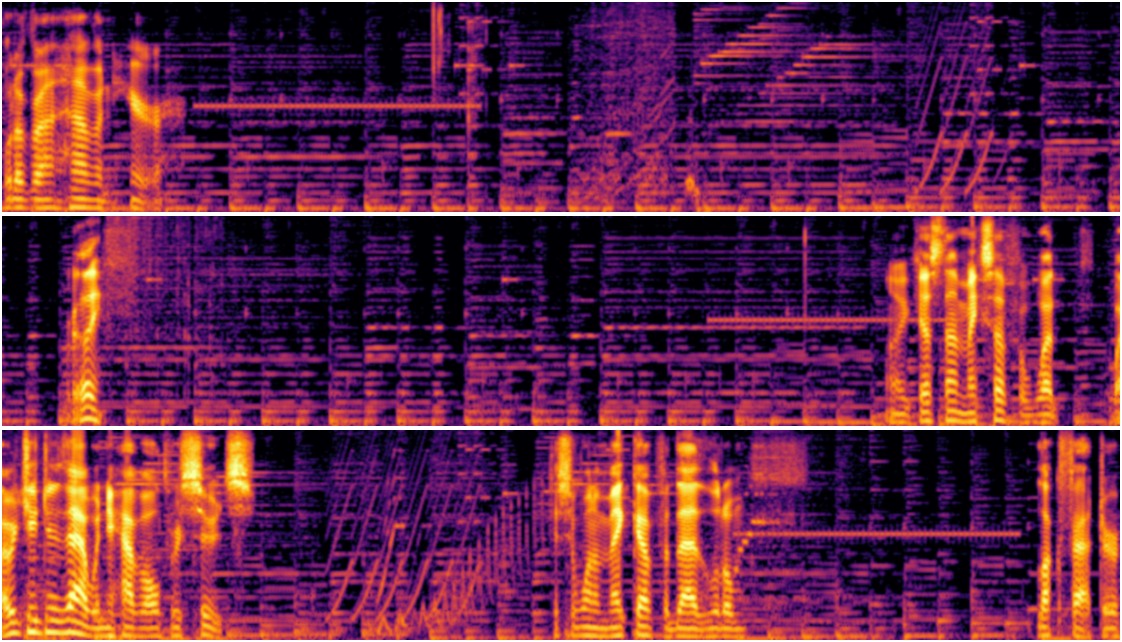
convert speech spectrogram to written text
whatever I have in here. Really? Well, I guess that makes up for what... Why would you do that when you have all three suits? Guess you want to make up for that little... luck factor.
